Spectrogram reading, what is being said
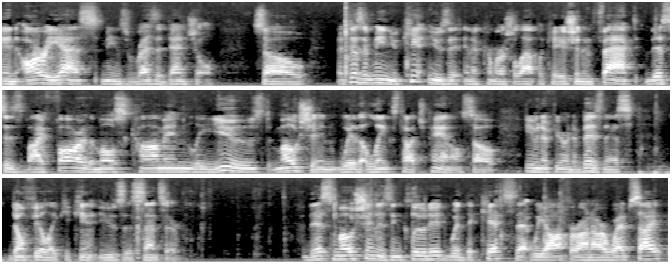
And RES means residential. So that doesn't mean you can't use it in a commercial application. In fact, this is by far the most commonly used motion with a Lynx Touch panel. So even if you're in a business, don't feel like you can't use this sensor. This motion is included with the kits that we offer on our website.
